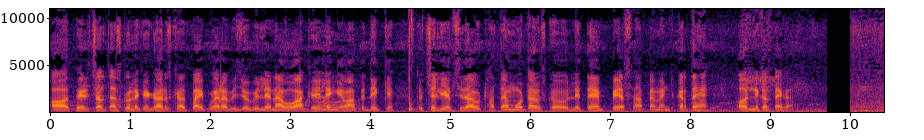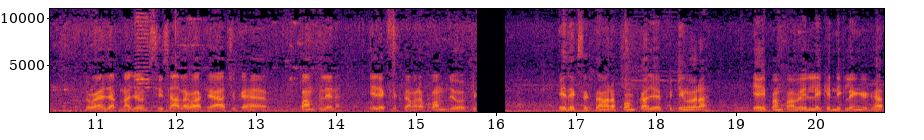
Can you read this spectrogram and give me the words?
और फिर चलते हैं उसको लेके घर। उसके बाद पाइप वगैरह भी जो भी लेना है, वो आके लेंगे वहाँ पे देख के। तो चलिए अब सीधा उठाते हैं मोटर, उसको लेते हैं, पैसा पेमेंट करते हैं और निकलते हैं घर। तो गैज अपना जो शीशा लगवा के आ चुके हैं पंप लेने। ये देख सकते हैं हमारा पंप जो ये देख सकते हैं हमारा पंप का जो है फिटिंग हो रहा है। यही पंप अभी लेके निकलेंगे घर।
